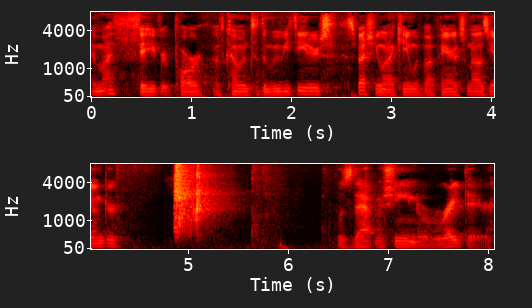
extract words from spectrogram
And my favorite part of coming to the movie theaters, especially when I came with my parents when I was younger, was that machine right there.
